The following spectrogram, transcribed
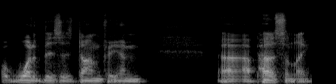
what this has done for him uh, personally?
